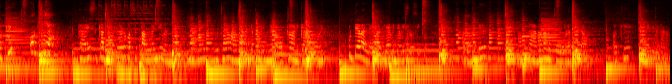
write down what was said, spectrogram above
ഓക്കെ കത്തൂസിനോട് കുറച്ച് തള്ളേണ്ടി വന്നു. പിന്നെ വിശ്വസിക്കും. അതുകൊണ്ട് അവൻ കാണാനാണ് പോണത് കേട്ടോ. ഓക്കെ? വീട്ടിൽ കാണാം.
